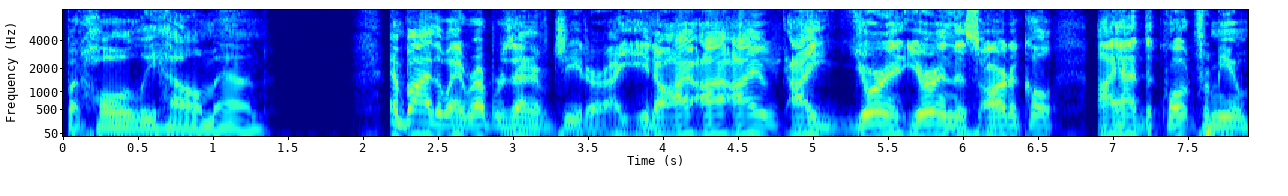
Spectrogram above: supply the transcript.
But holy hell, man! And by the way, Representative Jeter, I, you know, I, I, I, you're, you're in this article. I had the quote from you.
